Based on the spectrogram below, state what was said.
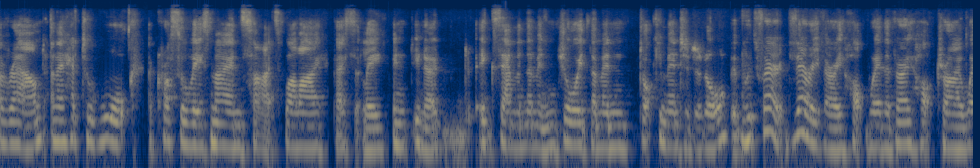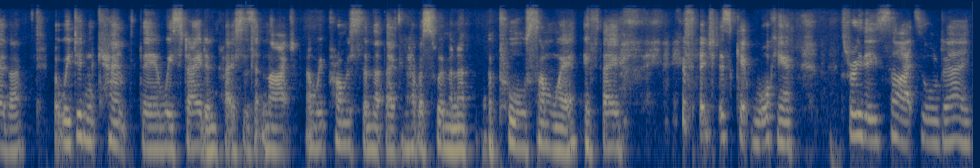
around and they had to walk across all these Mayan sites while I basically, you know, examined them, enjoyed them and documented it all. It was very, very, very hot weather, very hot, dry weather. But we didn't camp there. We stayed in places at night and we promised them that they could have a swim in a, a pool somewhere if they if they just kept walking through these sites all day.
